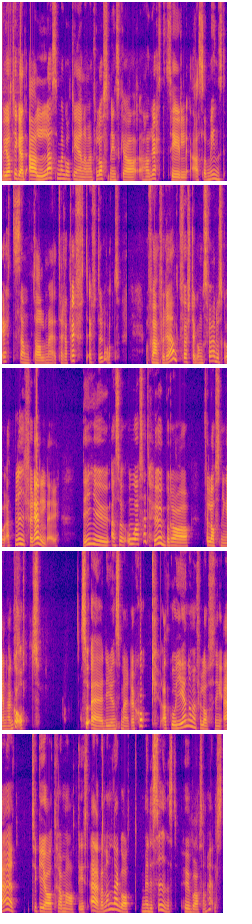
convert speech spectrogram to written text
Och jag tycker att alla som har gått igenom en förlossning ska ha rätt till alltså minst ett samtal med terapeut efteråt. Framförallt förstagångsföderskor, att bli förälder. Det är ju, alltså oavsett hur bra förlossningen har gått så är det ju en smärre chock. Att gå igenom en förlossning är, tycker jag, traumatiskt även om det har gått medicinskt hur bra som helst.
